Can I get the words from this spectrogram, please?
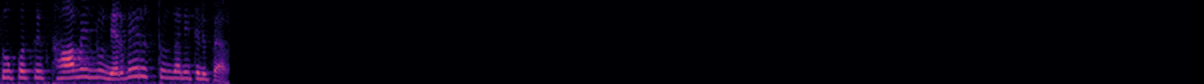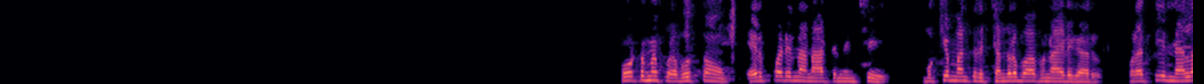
సూపర్ సిక్స్ హామీలను నెరవేరుస్తుందని తెలిపారు. కూటమి ప్రభుత్వం ఏర్పడిన నాటి నుంచి ముఖ్యమంత్రి చంద్రబాబు నాయుడు గారు ప్రతి నెల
